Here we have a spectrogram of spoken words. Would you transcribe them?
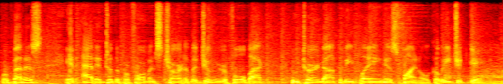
For Bettis, it added to the performance chart of the junior fullback who turned out to be playing his final collegiate game.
